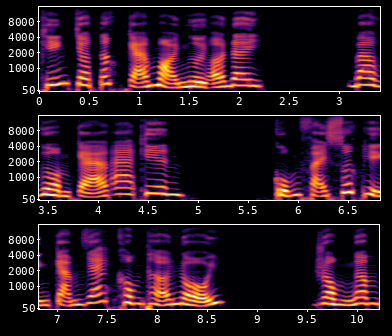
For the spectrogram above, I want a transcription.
Khiến cho tất cả mọi người ở đây, bao gồm cả A Kim, cũng phải xuất hiện cảm giác không thở nổi. Rồng ngâm,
